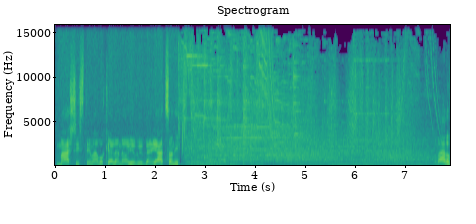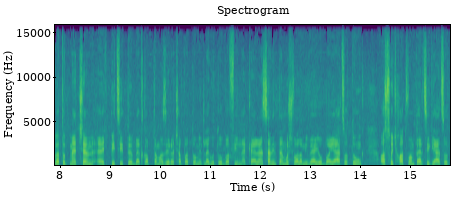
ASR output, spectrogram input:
más szisztémába kellene a jövőben játszani. A válogatott meccsen egy picit többet kaptam azért a csapattól, mint legutóbb a finnek ellen. Szerintem most valamivel jobban játszottunk. Az, hogy 60 percig játszott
